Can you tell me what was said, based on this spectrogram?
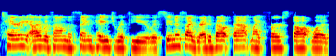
Terry, I was on the same page with you. As soon as I read about that, my first thought was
